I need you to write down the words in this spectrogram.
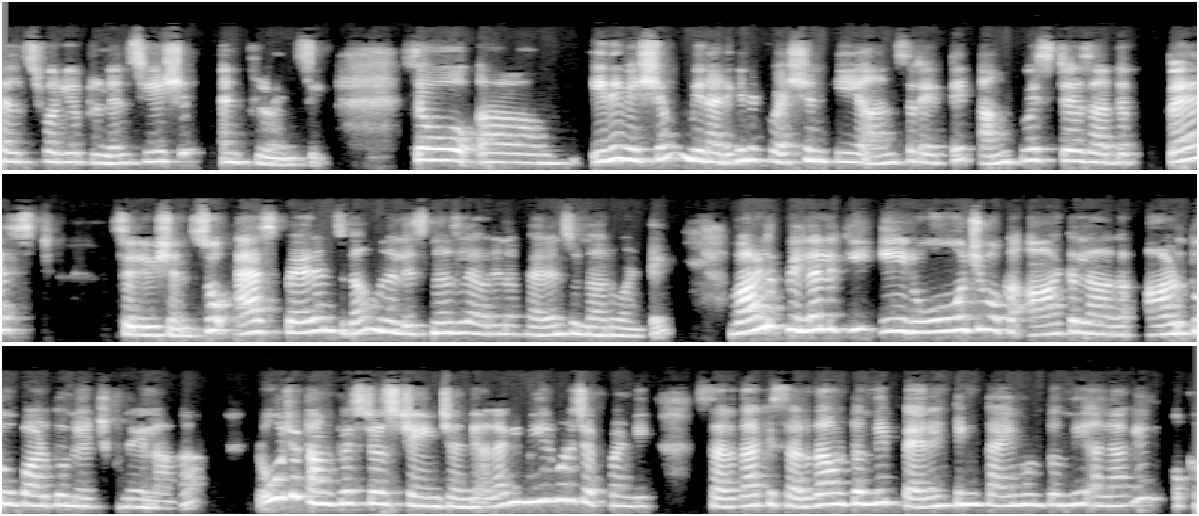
helps for your pronunciation and fluency so ఇది విషయం. మీరు అడిగిన క్వశ్చన్కి ఆన్సర్ అయితే tongue twisters are the best solution so as పేరెంట్స్గా మన లిసనర్స్లో ఎవరైనా పేరెంట్స్ ఉన్నారు అంటే వాళ్ళ పిల్లలకి ఈ రోజు ఒక ఆట లాగా ఆడుతూ పాడుతూ నేర్చుకునేలాగా రోజు టంగ్ ట్విస్టర్స్ చేయించండి. అలాగే మీరు కూడా చెప్పండి సరదాకి సరదా ఉంటుంది పేరెంటింగ్ టైం ఉంటుంది. అలాగే ఒక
